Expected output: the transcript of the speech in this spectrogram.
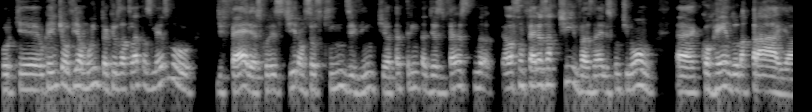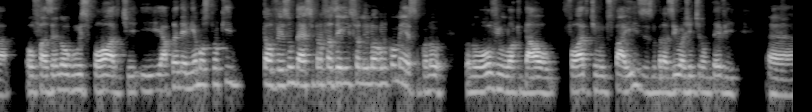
porque o que a gente ouvia muito é que os atletas, mesmo de férias, quando eles tiram seus 15, 20, até 30 dias de férias, elas são férias ativas, né? Eles continuam é, correndo na praia ou fazendo algum esporte, e a pandemia mostrou que talvez não desse para fazer isso ali logo no começo, quando quando houve um lockdown forte em muitos países. No Brasil, a gente não teve é,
